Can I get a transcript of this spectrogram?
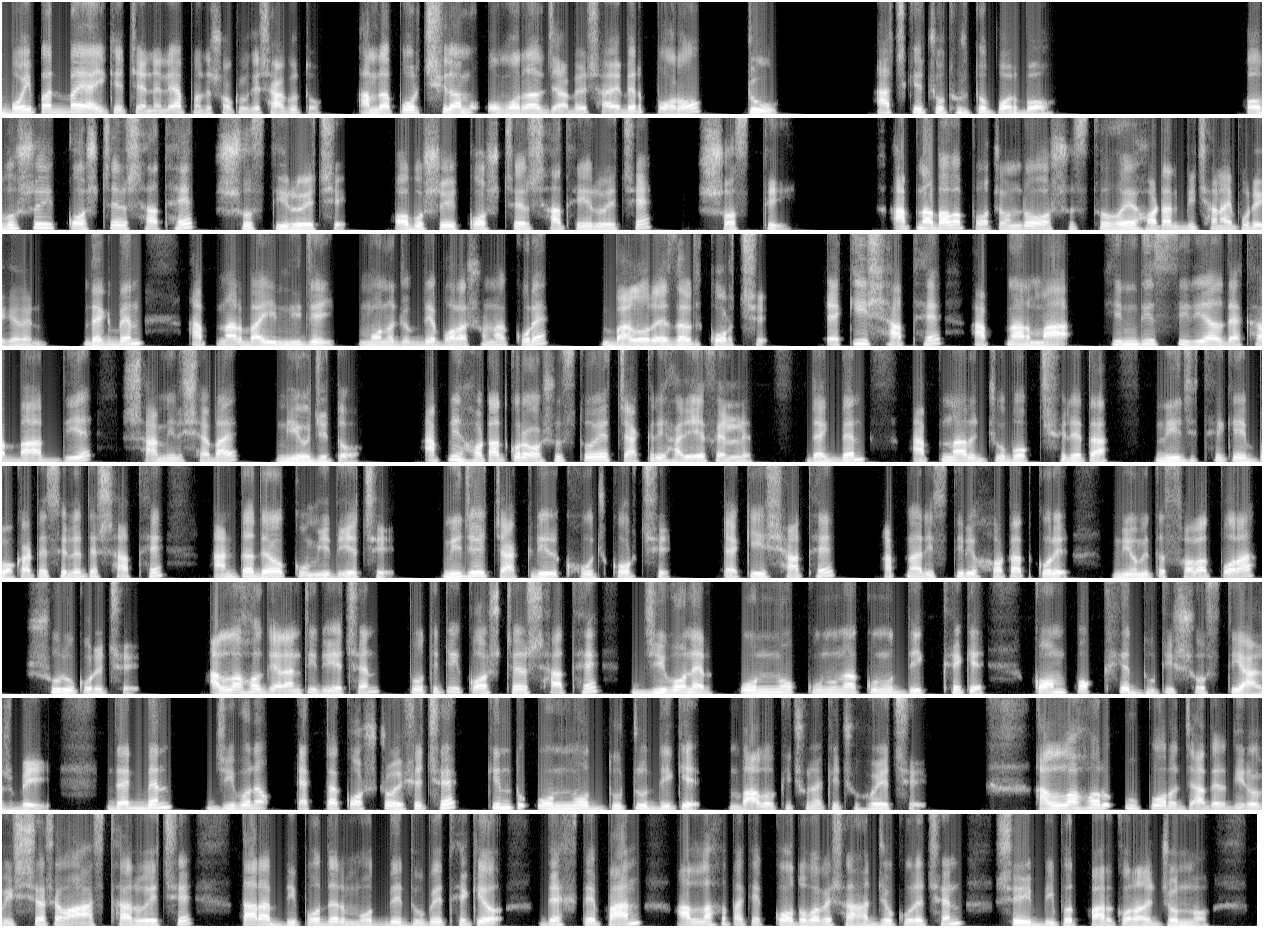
বইপাট by আইকে চ্যানেলে আপনাদের সকলকে স্বাগত। আমরা পড়ছিলাম ওমর আল জাবের সাহেবের পর টু, আজকে চতুর্থ পর্ব। অবশ্যই কষ্টের সাথে স্বস্তি রয়েছে। অবশ্যই কষ্টের সাথেই রয়েছে স্বস্তি। আপনার বাবা প্রচণ্ড অসুস্থ হয়ে হঠাৎ বিছানায় পড়ে গেলেন। দেখবেন আপনার ভাই নিজেই মনোযোগ দিয়ে পড়াশোনা করে ভালো রেজাল্ট করছে। একই সাথে আপনার মা হিন্দি সিরিয়াল দেখা বাদ দিয়ে স্বামীর সেবায় নিয়োজিত। আপনি হঠাৎ করে অসুস্থ হয়ে চাকরি হারিয়ে ফেললেন। দেখবেন আপনার যুবক ছেলেটা নিজ থেকেই বকাটে ছেলেদের সাথে আড্ডা দেওয়া কমিয়ে দিয়েছে। নিজেই চাকরির খোঁজ করছে। একই সাথে আপনার স্ত্রী হঠাৎ করে নিয়মিত সলাৎ পড়া শুরু করেছে। আল্লাহ গ্যারান্টি দিয়েছেন প্রতিটি কষ্টের সাথে জীবনের অন্য কোনো না কোনো দিক থেকে কমপক্ষে দুটি স্বস্তি আসবেই। দেখবেন জীবনে একটা কষ্ট এসেছে, কিন্তু অন্য দুটো দিকে ভালো কিছু না কিছু হয়েছে। আল্লাহর উপর যাদের দৃঢ় বিশ্বাস এবং আস্থা রয়েছে, তারা বিপদের মধ্যে ডুবে থেকেও দেখতে পান, আল্লাহ তাকে কতভাবে সাহায্য করেছেন সেই বিপদ পার করার জন্য।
